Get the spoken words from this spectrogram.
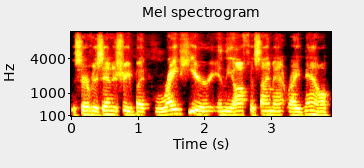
the service industry. But right here in the office I'm at right now,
